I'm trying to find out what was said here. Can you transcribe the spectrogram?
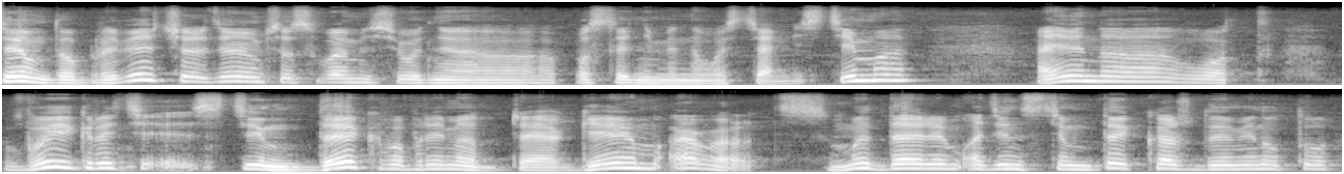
Всем добрый вечер, делимся с вами сегодня э, последними новостями Стима. А именно, вот, выиграть Steam Deck во время The Game Awards. Мы дарим один Steam Deck каждую минуту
